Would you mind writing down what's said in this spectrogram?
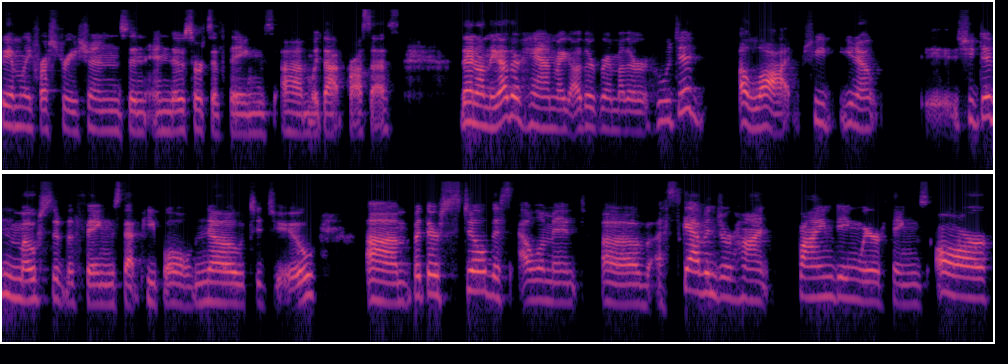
family frustrations and, and those sorts of things um, with that process. Then on the other hand, my other grandmother, who did a lot, she, you know, she did most of the things that people know to do. Um, but there's still this element of a scavenger hunt, finding where things are.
